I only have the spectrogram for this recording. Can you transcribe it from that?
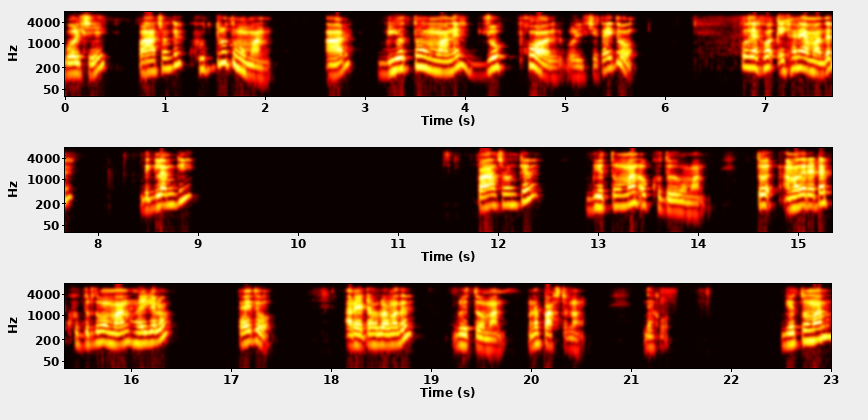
বলছে পাঁচ অঙ্কের ক্ষুদ্রতম মান আর বৃহত্তম মানের যোগফল বলছে, তাই তো? তো দেখো, এখানে আমাদের দেখলাম কি? পাঁচ অঙ্কের বৃহত্তম মান ও ক্ষুদ্রতম মান। তো আমাদের এটা ক্ষুদ্রতম মান হয়ে গেল, তাই তো? আর এটা হলো আমাদের বৃহত্তম মান মানে পাঁচটা নয়। দেখো, বৃহত্তম মান,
